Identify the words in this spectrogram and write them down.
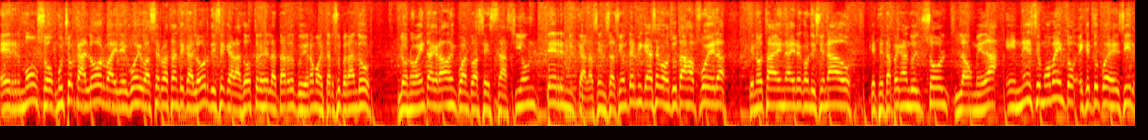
hermoso, mucho calor, by the way, va a ser bastante calor. Dice que a las 2, 3 de la tarde pudiéramos estar superando los 90 grados en cuanto a sensación térmica. La sensación térmica esa cuando tú estás afuera, que no estás en aire acondicionado, que te está pegando el sol, la humedad. En ese momento es que tú puedes decir,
